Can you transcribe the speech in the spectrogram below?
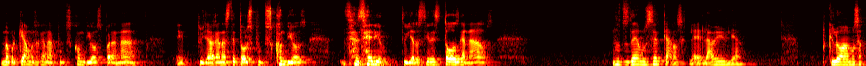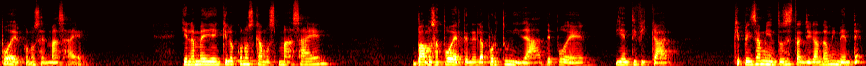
no porque vamos a ganar puntos con Dios, para nada. Eh, tú ya ganaste todos los puntos con Dios. En serio, tú ya los tienes todos ganados. Nosotros debemos acercarnos a leer la Biblia porque lo vamos a poder conocer más a Él. Y en la medida en que lo conozcamos más a Él, vamos a poder tener la oportunidad de poder identificar qué pensamientos están llegando a mi mente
